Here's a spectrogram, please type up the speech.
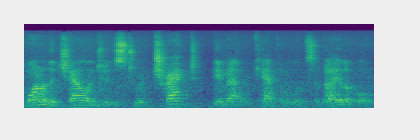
One of the challenges to attract the amount of capital that's available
